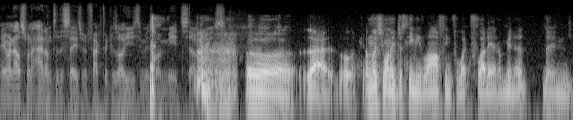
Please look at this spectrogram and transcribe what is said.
Anyone else want to add on to the Season factor? Because I used him as my mid, so was, Uh, that, look, unless you want to just hear me laughing for like flat out a minute, then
